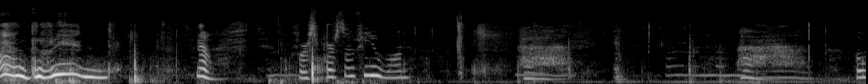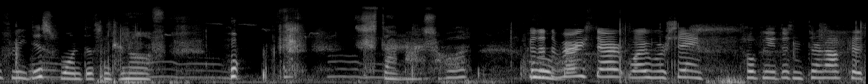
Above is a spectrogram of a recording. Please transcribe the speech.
Oh, grand. No. First person view one. Hopefully this one doesn't turn off. Stand nice one. Because at the very start, why we were saying, hopefully it doesn't turn off, because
